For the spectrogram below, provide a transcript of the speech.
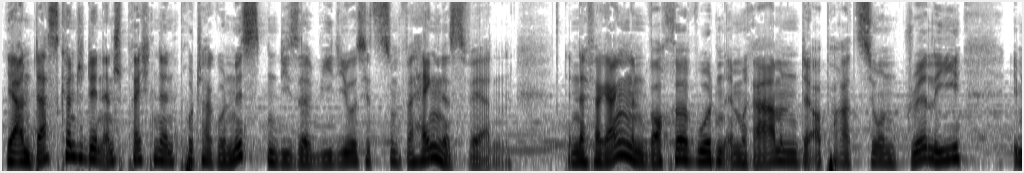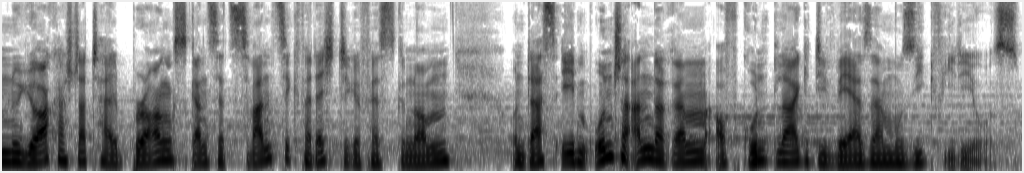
Ja, und das könnte den entsprechenden Protagonisten dieser Videos jetzt zum Verhängnis werden. Denn in der vergangenen Woche wurden im Rahmen der Operation Drilly im New Yorker Stadtteil Bronx ganze 20 Verdächtige festgenommen und das eben unter anderem auf Grundlage diverser Musikvideos.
